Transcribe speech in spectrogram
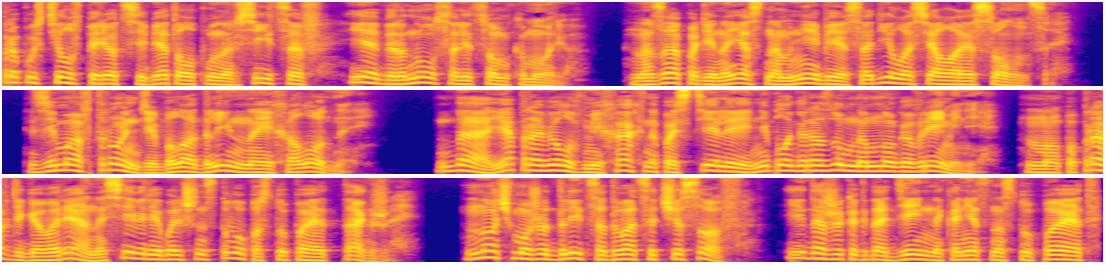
пропустил вперед себя толпу нарсийцев и обернулся лицом к морю. На западе на ясном небе садилось алое солнце. Зима в Тронде была длинной и холодной. Да, я провел в мехах на постели неблагоразумно много времени, но, по правде говоря, на севере большинство поступает так же. Ночь может длиться 20 часов, и даже когда день наконец наступает,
